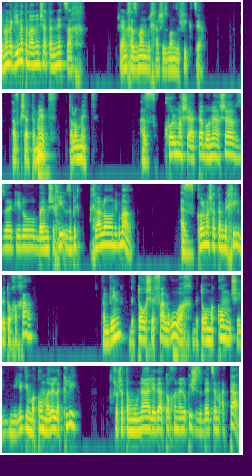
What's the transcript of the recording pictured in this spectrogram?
הבנת כי אם אתה מאמין שאתה נצח שאין לך זמן בכלל שזמן זה פיקציה אז כשאתה מת אתה לא מת. אז כל מה שאתה בונה עכשיו זה כאילו בהמשכי זה בכלל לא נגמר. אז כל מה שאתה מכיל בתוכך אתה מבין? בתור שפל רוח בתור מקום שמילאתי מקום מלא לכלי אתה חושב שאתה מונע על ידי התוכן האלוקי שזה בעצם אתה.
